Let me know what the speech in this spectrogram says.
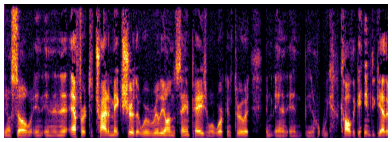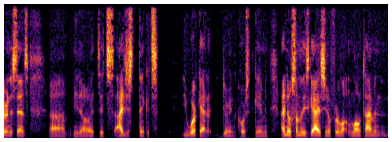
know, so in, in an effort to try to make sure that we're really on the same page and we're working through it, and and, and you know, we call the game together in a sense. Um, you know, it's it's. I just think it's you work at it during the course of the game. And I know some of these guys, you know, for a long, long, time, and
